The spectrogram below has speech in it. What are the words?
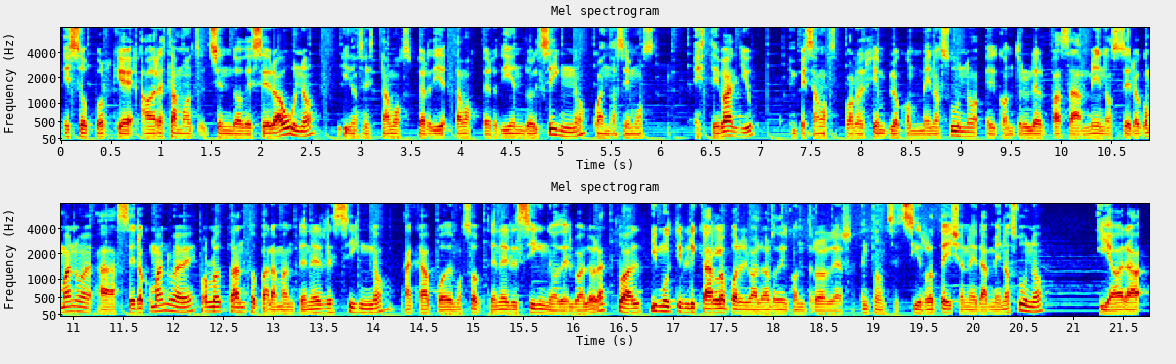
Eso porque ahora estamos yendo de 0 a 1 y nos estamos, estamos perdiendo el signo cuando hacemos este value. Empezamos por ejemplo con menos 1, el controller pasa a menos 0,9 a 0,9, por lo tanto para mantener el signo, acá podemos obtener el signo del valor actual y multiplicarlo por el valor del controller. Entonces si rotation era menos 1 y ahora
